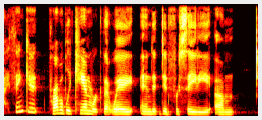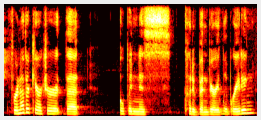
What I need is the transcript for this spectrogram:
I think it probably can work that way, and it did for Sadie. Um, for another character, that openness could have been very liberating.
